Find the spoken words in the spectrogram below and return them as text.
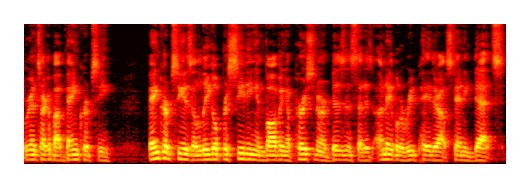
We're going to talk about bankruptcy. Bankruptcy is a legal proceeding involving a person or a business that is unable to repay their outstanding debts.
